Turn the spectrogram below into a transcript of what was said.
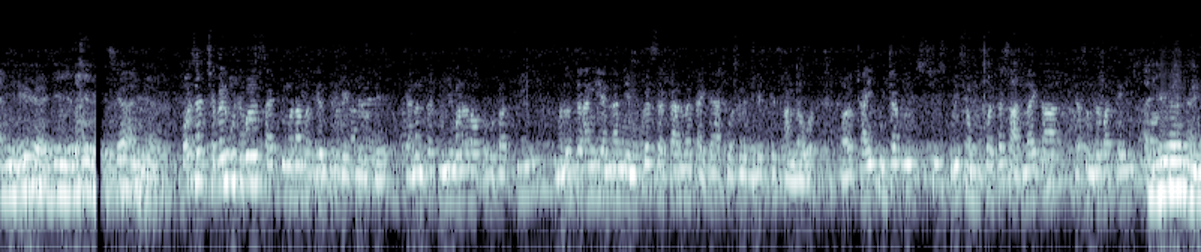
आणि हे राज्य योग्य रस्त्यावर आणणार. पण साहेब छगन भुजबळ साहेब तुम्हाला मध्यंतरी भेटले होते. त्यानंतर तुम्ही म्हणाला होता होतात की मनोज जरांगे यांना नेमकं सरकारनं काय काय आश्वासनं दिली ते सांगावं. काही तुमच्याशी कुणी संपर्क साधलाय का? त्या संदर्भात काही अजिबात नाही.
